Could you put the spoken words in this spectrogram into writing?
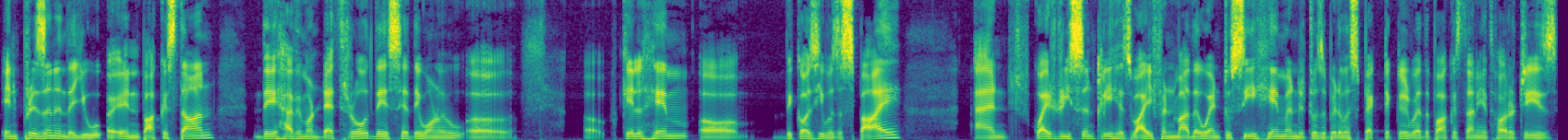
in prison in the U- uh, in Pakistan. They have him on death row. They said they want to uh, uh, kill him uh, because he was a spy And quite recently, his wife and mother went to see him, and it was a bit of a spectacle where the Pakistani authorities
